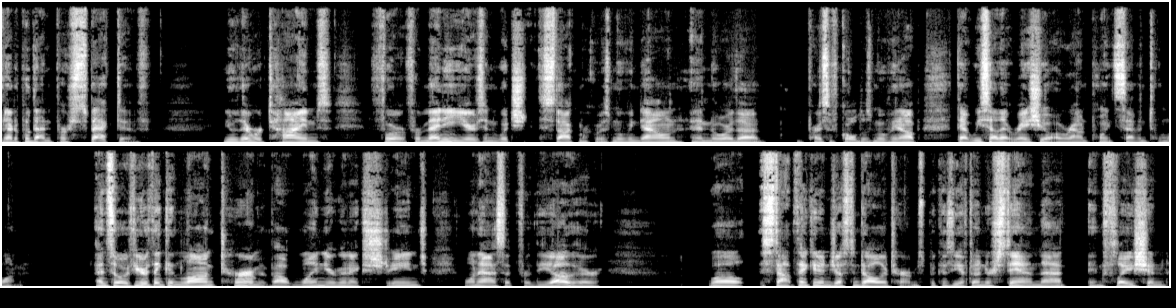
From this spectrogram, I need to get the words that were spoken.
Now to put that in perspective, you know, there were times for, for many years in which the stock market was moving down and or the price of gold was moving up that we saw that ratio around 0.7 to 1. And so if you're thinking long term about when you're going to exchange one asset for the other, well, stop thinking in just in dollar terms because you have to understand that inflation,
